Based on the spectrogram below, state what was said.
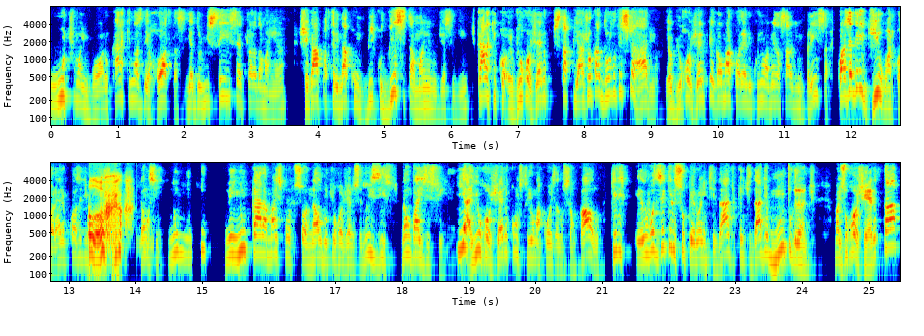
o último a ir embora, o cara que nas derrotas ia dormir 6, 7 horas da manhã, chegava para treinar com um bico desse tamanho no dia seguinte. Cara que eu vi o Rogério estapear jogador no vestiário. Eu vi o Rogério pegar o Marco Aurélio Cunha uma vez na sala de imprensa, quase agrediu o Marco Aurélio por causa de. louco. Então, assim, não, nenhum cara mais profissional do que o Rogério Ceni. Não existe, não vai existir. E aí o Rogério construiu uma coisa no São Paulo que ele, eu não vou dizer que ele superou a entidade, porque a entidade é muito grande. Mas o Rogério está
